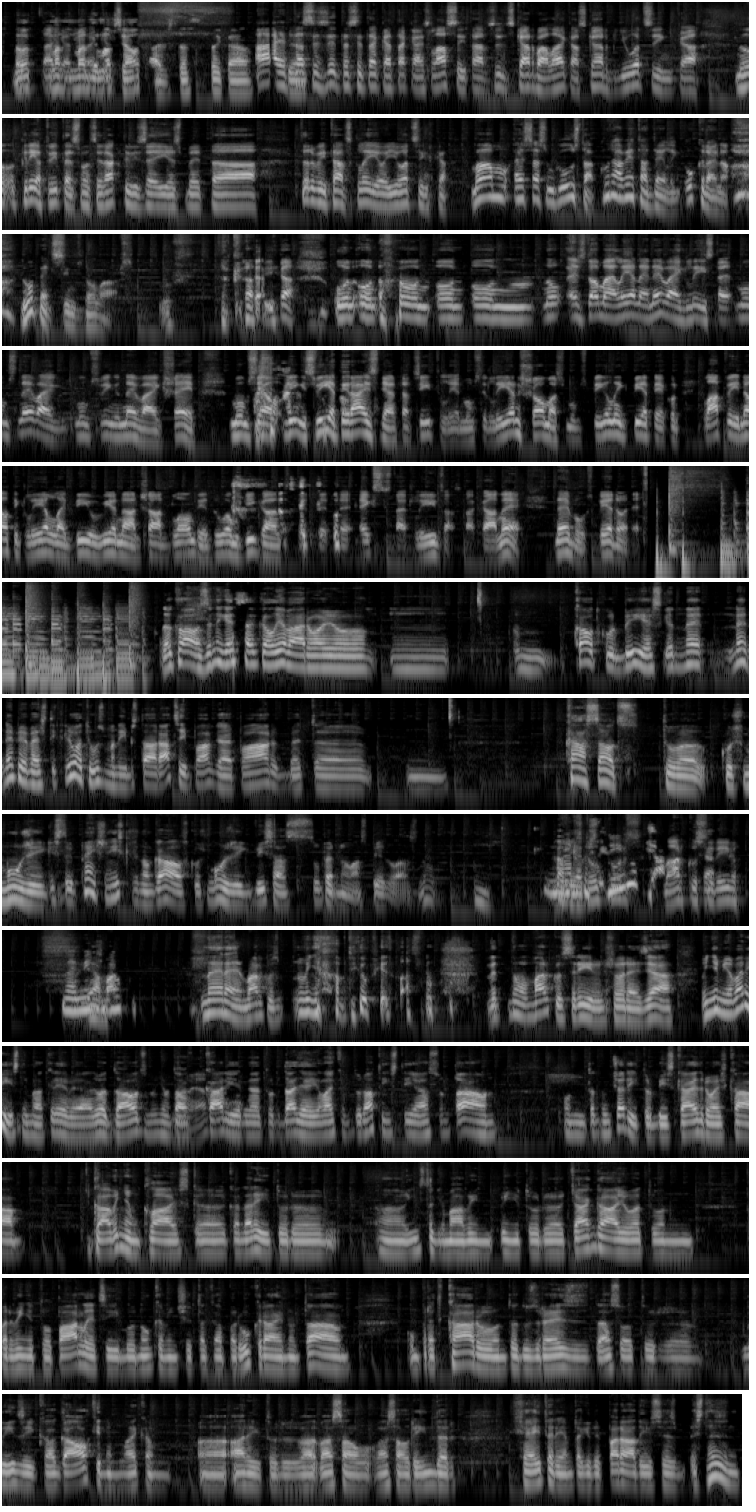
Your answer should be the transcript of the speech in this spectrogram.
Nu, tagad, man, man ir labs jautājums. Tas, kā, Ai, tas ir, tas ir tā, kā, tā kā es lasīju tādu skarbā laikā, skarbi jociņu, ka nu, Krievijas Twitter mums ir aktivizējies. Bet, uh, Tur bija tāds klejo jociņš, ka, māmu, es esmu gūstā. Kurā vietā dēliņa? Ukrainā. Oh, Nopietni 100 dolārus. Kā, jā. un, un, un, un, un nu, es domāju, Lienai nevajag līst. Mums, nevajag, mums viņu nevajag šeit. Mums jau viņas vieta ir aizņemta ar citu lienu. Mums ir Liena šomas, mums pilnīgi pietiek. Un Latvija nav tik liela, lai divi vienādi šādi blondie domu giganti eksistētu līdzās. Tā kā nē, nebūs. Piedodiet. Nu, Klaus, zini, es atkal ievēroju. Mm, mm kaut kur bija. Es gan ne, ne, nepievērstu tik ļoti uzmanības, tā ar acīm pārgāja pāri. Bet, uh, kā sauc to, kurš mūžīgi, es pēkšņi izkrītu no galvas, kurš mūžīgi visās supernovās piedalās? Nu, mm. Markus Markus Rīva. Vai Jā, Mikls Mar- Nē, nē, Markus. Nu, viņa divu piedalās. Bet, nu, Markus Rīva šoreiz, jā. Viņam jau arī īstenībā Krievijā ļoti daudz. un Viņam tā jā. karjera tur daļēji laikam tur attīstījās un tā. Un, un tad viņš arī tur bija skaidrojis, kā, kā viņam klājas, ka, kad arī tur uh, Instagramā viņu, viņu tur uh, ķēngājot un par viņa to pārliecību, nu, ka viņš ir par Ukrainu un tā. Un, un pret karu, un tad uzreiz esot tur uh, līdzīgi kā Galkinam, laikam, uh, arī tur vesela vesel rinda ar haiteriem tagad ir parādījusies. Es nezinu,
